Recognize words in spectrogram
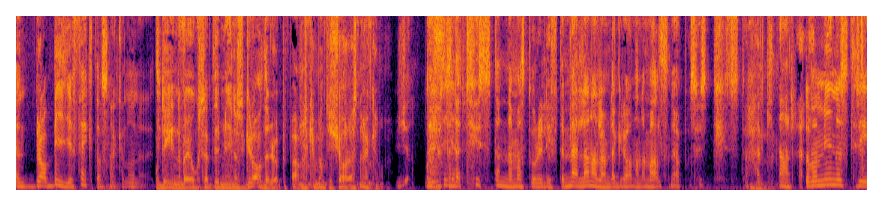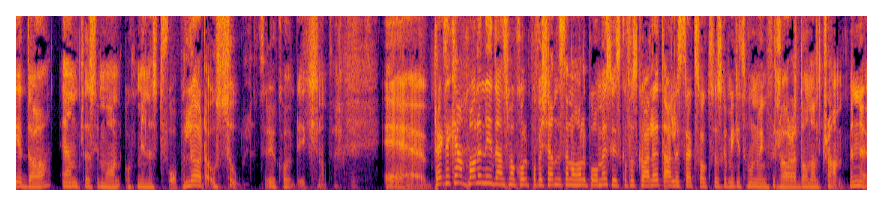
en bra bieffekt av snökanonerna. Och det innebär ju också att det är minusgrader uppe, för annars kan man inte köra snökanon. Ja, Det är just den där tystnaden när man står i liften mellan alla de där granarna med all snö på. Så är det tyst och halvknarrar. De har minus tre idag, en plus imorgon och minus två på lördag och sol. Så det kommer bli kanon. Eh, praktikant Malin är den som har koll på vad kändisarna håller på med så vi ska få skvallret. Alldeles strax också ska Micke Tornving förklara Donald Trump. Men nu.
